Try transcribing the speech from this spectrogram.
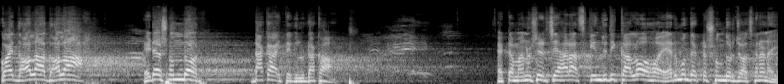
কয় ধলা ধলা? এটা সুন্দর। ডাকাইতে এগুলো ডাকা একটা মানুষের চেহারা, স্কিন যদি কালো হয়, এর মধ্যে একটা সৌন্দর্য আছে না নাই?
